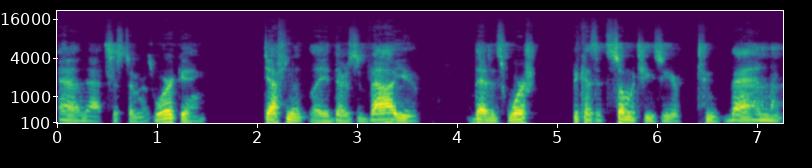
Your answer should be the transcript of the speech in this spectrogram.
and that system is working, definitely there's value that is worth because it's so much easier to then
